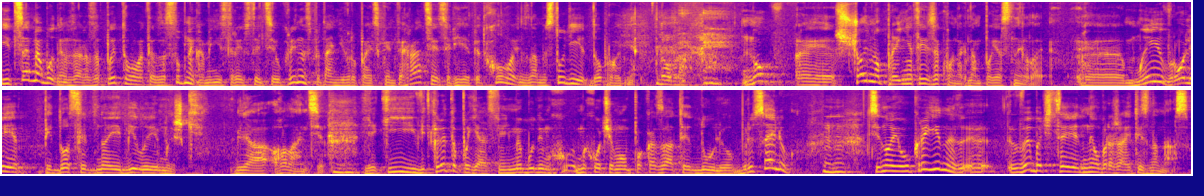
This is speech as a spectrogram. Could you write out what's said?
І це ми будемо зараз запитувати заступника міністра юстиції України з питань європейської інтеграції Сергія Підхова. Він з нами в студії. Доброго дня. Добре. Ну, е, щойно прийнятий закон, як нам пояснили. Е, Ми в ролі піддослідної білої мишки. Для голландців, які відкрито пояснюють, ми будемо ми хочемо показати дулю Брюсселю ціною України. е, Вибачте, не ображайтесь на нас.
